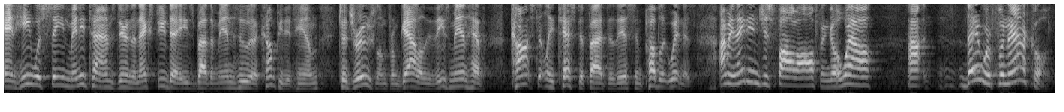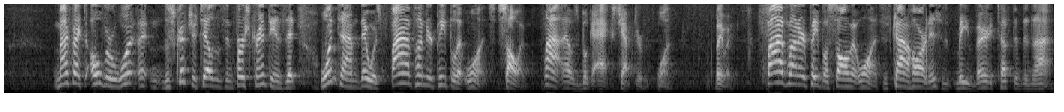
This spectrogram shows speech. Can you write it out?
And he was seen many times during the next few days by the men who had accompanied him to Jerusalem from Galilee. These men have constantly testified to this in public witness. I mean, they didn't just fall off and go, well, uh, they were fanatical. Matter of fact, over one, uh, the scripture tells us in 1 Corinthians that one time there was 500 people at once saw him. Ah, that was book of Acts, chapter 1. But anyway, 500 people saw him at once. It's kind of hard. This would be very tough to deny.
